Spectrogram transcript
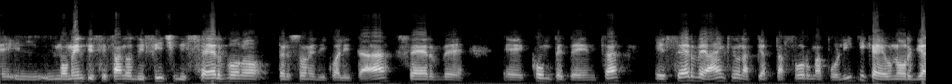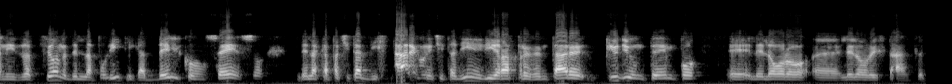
eh, i momenti si fanno difficili servono persone di qualità, serve eh, competenza e serve anche una piattaforma politica e un'organizzazione della politica, del consenso, della capacità di stare con i cittadini, di rappresentare più di un tempo eh, le loro, eh, le, loro, istanze.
